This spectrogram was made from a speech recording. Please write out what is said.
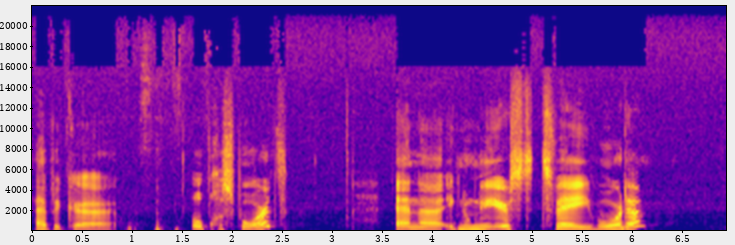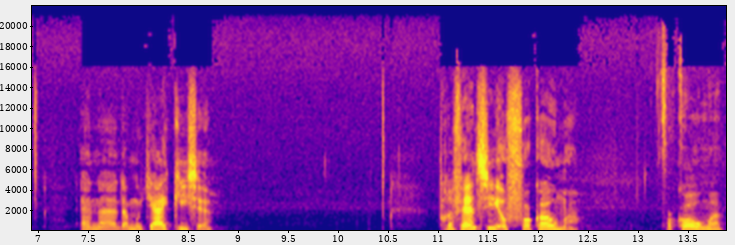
heb ik uh, opgespoord. En ik noem nu eerst twee woorden. En dan moet jij kiezen. Preventie of voorkomen? Voorkomen.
